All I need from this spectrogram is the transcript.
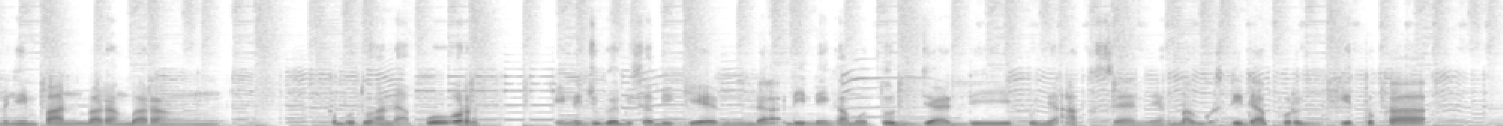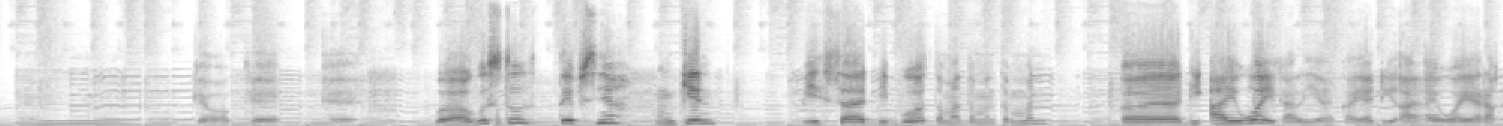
menyimpan barang-barang kebutuhan dapur ini juga bisa bikin dinding kamu tuh jadi punya aksen yang bagus di dapur gitu kak. Hmm, oke oke. Bagus tuh tipsnya. Mungkin bisa dibuat teman-teman uh, eh, DIY kali ya kayak DIY rak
